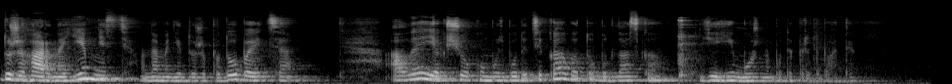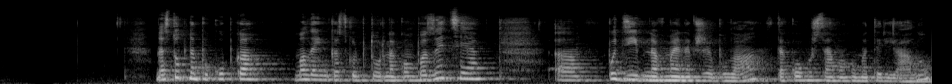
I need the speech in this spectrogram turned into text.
Дуже гарна ємність, вона мені дуже подобається. Але якщо комусь буде цікаво, то, будь ласка, її можна буде придбати. Наступна покупка маленька скульптурна композиція. Е, Подібна в мене вже була з такого ж самого матеріалу.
